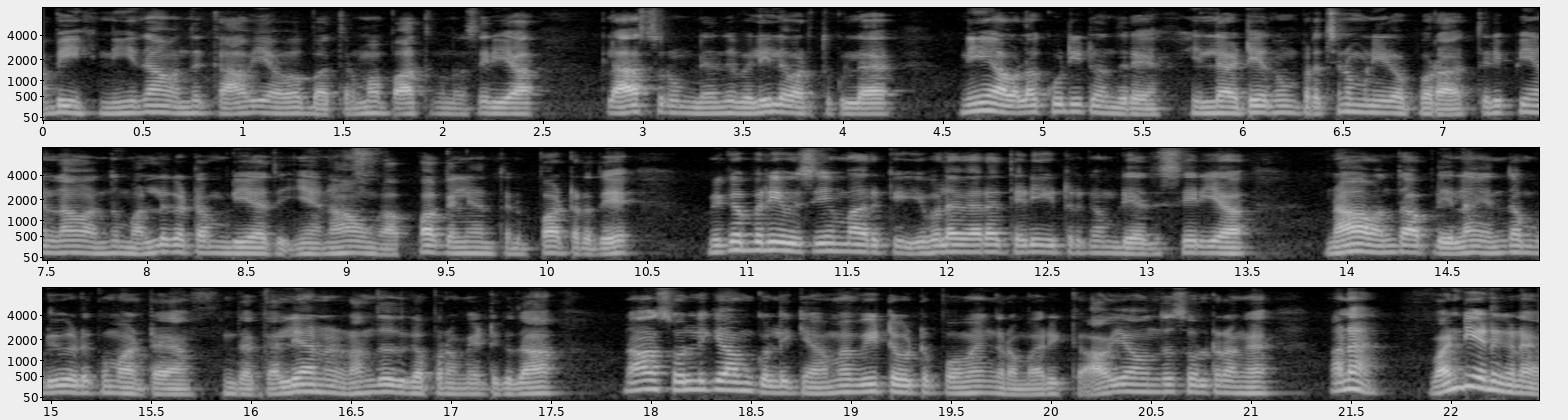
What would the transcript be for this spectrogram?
அபி நீ தான் வந்து காவியாவை பத்திரமா பார்த்துக்கணும் சரியா? கிளாஸ் ரூம்லேருந்து வெளியில் வரத்துக்குள்ள. நீ அவளை கூட்டிகிட்டு வந்துடு இல்லாட்டி எதுவும் பிரச்சனை பண்ணிட போகிறா திருப்பியெல்லாம் வந்து மல்லு கட்ட முடியாது. ஏன்னா அவங்க அப்பா கல்யாணத்தை நிப்பாட்டுறது மிகப்பெரிய விஷயமா இருக்குது இவ்வளோ வேற தேடிக்கிட்டு இருக்க முடியாது. சரியா? நான் வந்து அப்படிலாம் எந்த முடிவும் எடுக்க மாட்டேன். இந்த கல்யாணம் நடந்ததுக்கு அப்புறமேட்டுக்கு தான் நான் சொல்லிக்காம கொல்லிக்காமல் வீட்டை விட்டு போவேங்கிற மாதிரி காவியா வந்து சொல்கிறாங்க ஆனால் வண்டி எடுங்கண்ணே.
